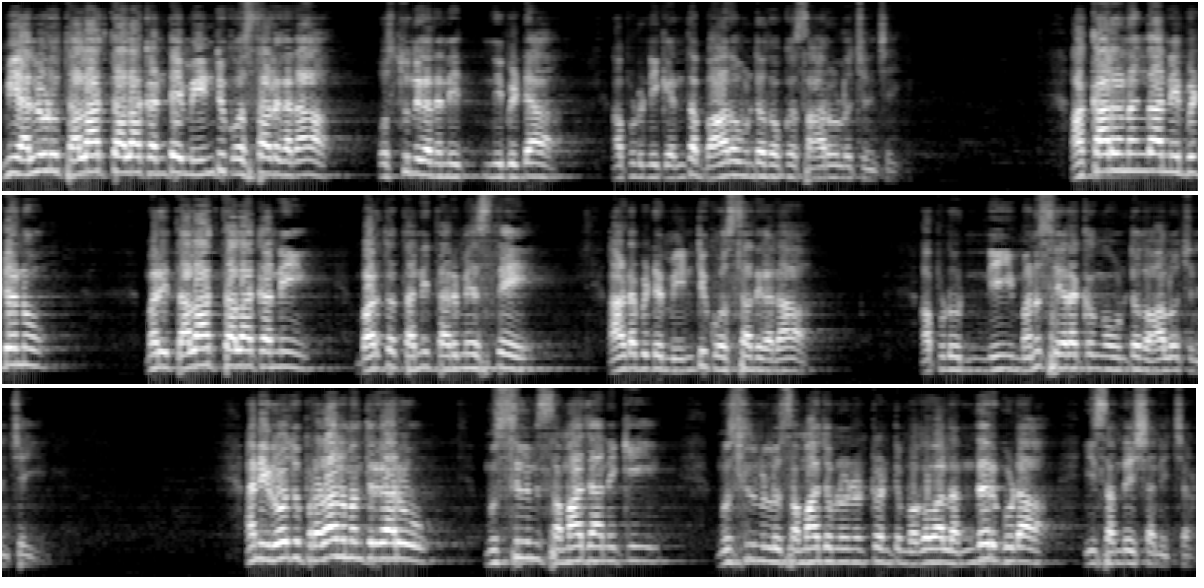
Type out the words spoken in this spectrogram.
మీ అల్లుడు తలాక్ తలాక్ అంటే మీ ఇంటికి వస్తాడు కదా వస్తుంది కదా నీ నీ బిడ్డ. అప్పుడు నీకు ఎంత బాధ ఉంటుందో ఒకసారి ఆలోచన చెయ్యి. అకారణంగా నీ బిడ్డను మరి తలాక్ తలాక్ అని భర్త తన్ని తరిమేస్తే ఆడబిడ్డ మీ ఇంటికి వస్తుంది కదా అప్పుడు నీ మనసు ఏ రకంగా ఉంటుందో ఆలోచన చెయ్యి. అని ఈరోజు ప్రధానమంత్రి గారు ముస్లిం సమాజానికి ముస్లింలు సమాజంలో ఉన్నటువంటి మగవాళ్ళందరూ కూడా ఈ సందేశాన్ని ఇచ్చాడు.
